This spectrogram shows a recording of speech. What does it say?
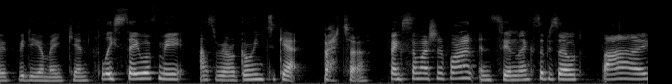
with video making. Please stay with me as we are going to get better. Thanks so much everyone and see you in the next episode. Bye!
